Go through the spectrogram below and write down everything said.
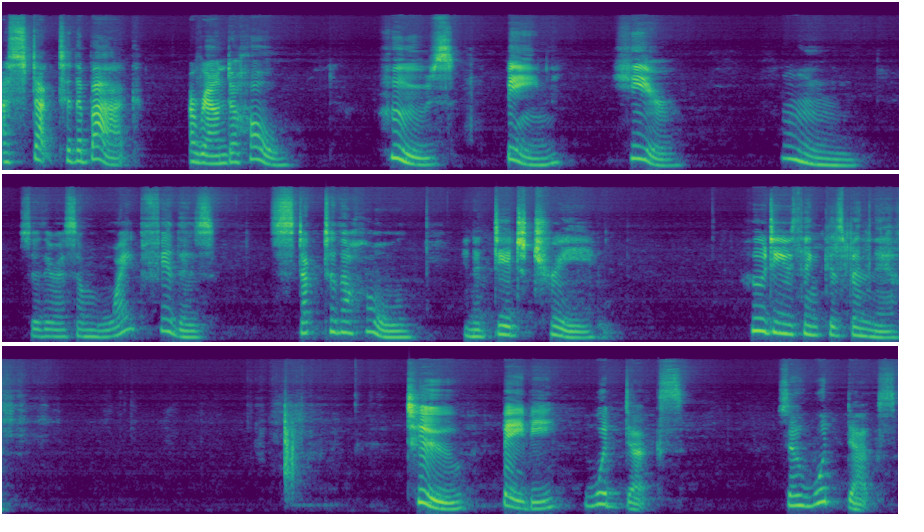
are stuck to the bark around a hole. Who's been here? Hmm. So there are some white feathers stuck to the hole in a dead tree. Who do you think has been there? Two baby wood ducks. So wood ducks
